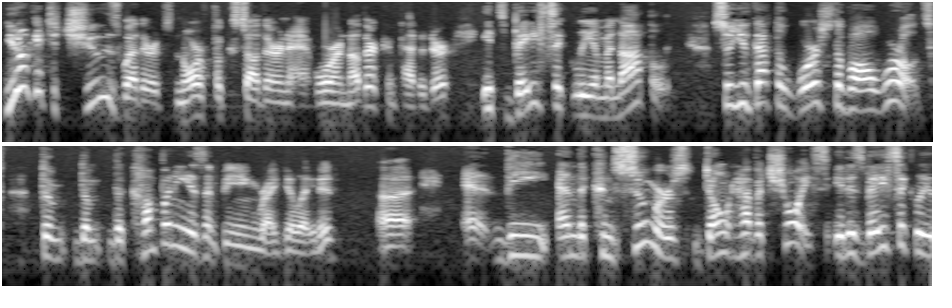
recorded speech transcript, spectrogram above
you don't get to choose whether it's Norfolk Southern or another competitor. It's basically a monopoly. So you've got the worst of all worlds. The, the, the company isn't being regulated. Uh, the and the consumers don't have a choice. It is basically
